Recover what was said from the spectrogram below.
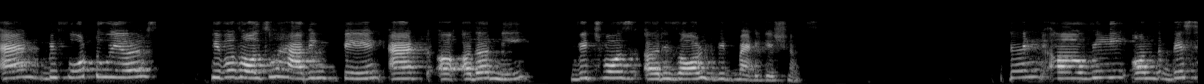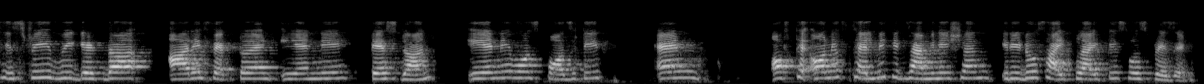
And before two years, he was also having pain at uh, other knee, which was uh, resolved with medications. Then uh, we, on the, this history, we get the RA factor and ANA test done. ANA was positive and of on ophthalmic examination, iridocyclitis was present.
